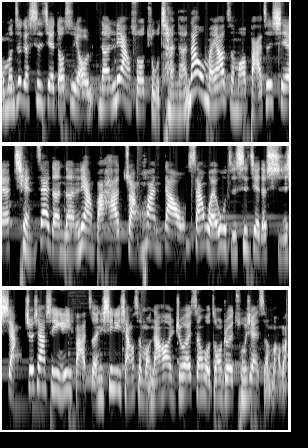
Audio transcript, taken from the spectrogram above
我们这个世界都是由能量所组成的。那我们要怎么把这些潜在的能量，把它转换到三维物质世界的实像？就像吸引力法则，你心里想什么，然后你就会生活中就会出现什么嘛。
